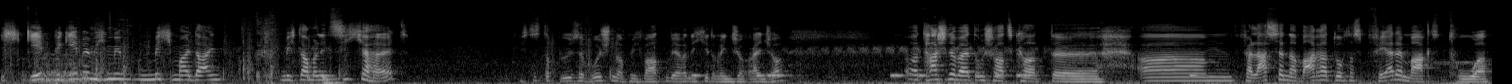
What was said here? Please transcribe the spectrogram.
Ich geb, begebe mich, mich mal da in, mich da mal in Sicherheit. Ist das der böse Burschen auf mich warten, während ich hier drin reinschaue? Äh, Taschenerweiterung, Schatzkarte. Ähm, verlasse Navarra durch das Pferdemarkttor.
